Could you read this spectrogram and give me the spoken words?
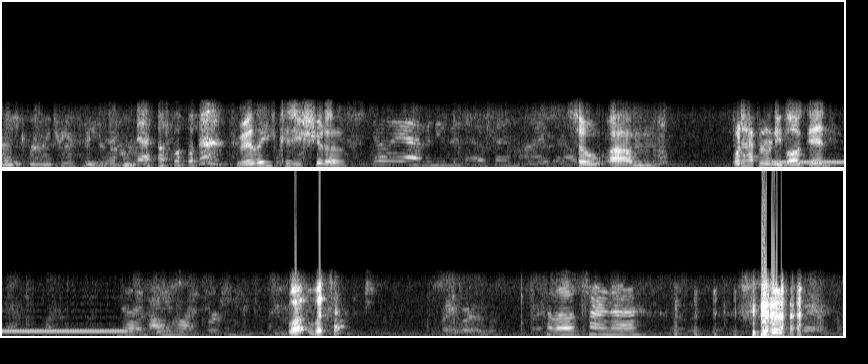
Wait while I transfer you. No. Really? Because you should have. Really haven't even opened mine. So, um, what happened when you logged in? The Baywatch. What? What's that? Hello, Turner.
